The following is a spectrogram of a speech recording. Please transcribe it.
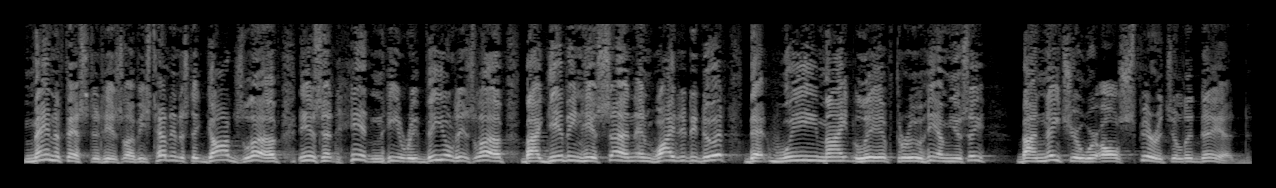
manifested His love. He's telling us that God's love isn't hidden. He revealed His love by giving His Son. And why did He do it? That we might live through Him. You see, by nature we're all spiritually dead.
